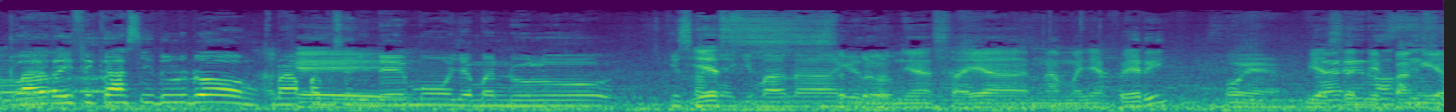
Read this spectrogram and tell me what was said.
klarifikasi dulu dong kenapa Oke. bisa di demo zaman dulu kisahnya yes, gimana gitu sebelumnya saya namanya Ferry, oh ya biasa Dari dipanggil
